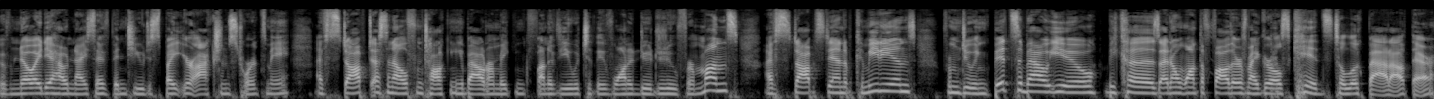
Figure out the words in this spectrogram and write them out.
You have no idea how nice I've been to you despite your actions towards me. I've stopped SNL from talking about or making fun of you, which they've wanted you to do for months. I've stopped stand up comedians from doing bits about you because I don't want the father of my girl's kids to look bad out there.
